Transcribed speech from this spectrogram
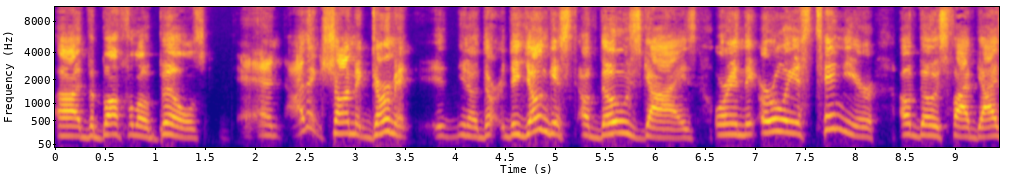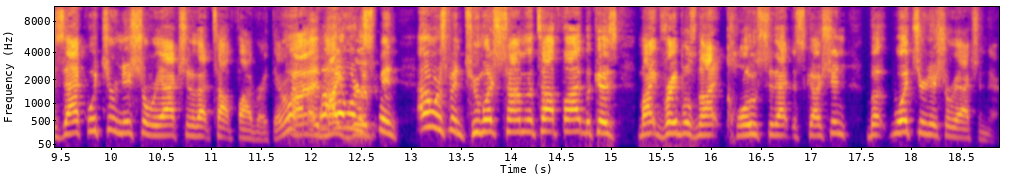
uh, the Buffalo Bills. And I think Sean McDermott, you know, the, the youngest of those guys, or in the earliest tenure of those five guys. Zach, what's your initial reaction to that top five right there? Uh, I don't want to spend I don't want to spend too much time on the top five because Mike Vrabel's not close to that discussion. But what's your initial reaction there?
